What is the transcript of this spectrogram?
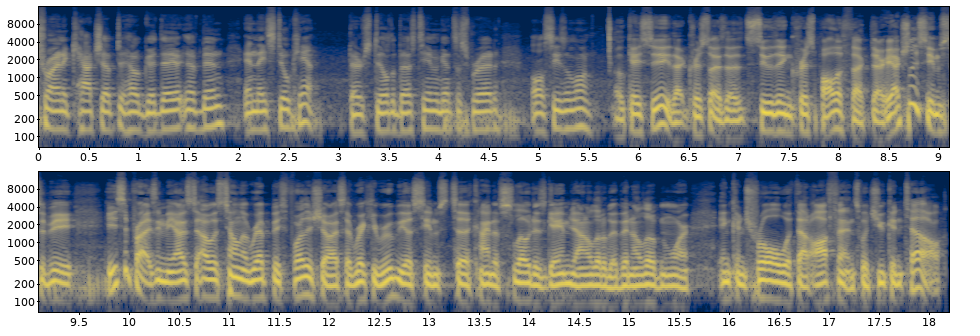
trying to catch up to how good they have been, and they still can't. They're still the best team against the spread all season long. OKC, that Chris has a soothing Chris Paul effect there. He actually seems to be. He's surprising me. I was I was telling Rip before the show. I said Ricky Rubio seems to kind of slowed his game down a little bit, been a little bit more in control with that offense, which you can tell.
